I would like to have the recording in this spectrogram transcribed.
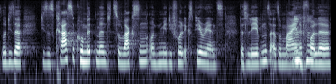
so dieser, dieses krasse Commitment zu wachsen und mir die Full Experience des Lebens, also meine mhm. volle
